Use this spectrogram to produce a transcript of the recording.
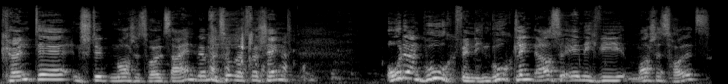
Könnte ein Stück morsches Holz sein, wenn man sowas verschenkt. Oder ein Buch, finde ich. Ein Buch klingt auch so ähnlich wie morsches Holz.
